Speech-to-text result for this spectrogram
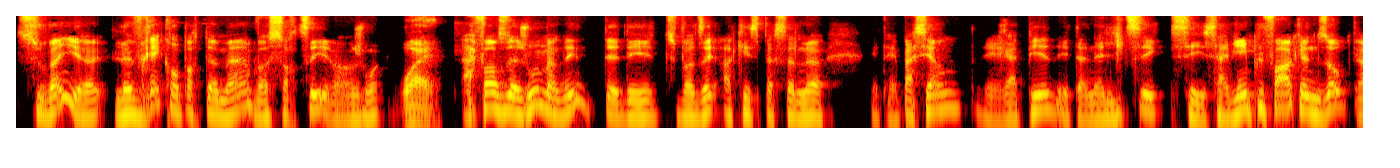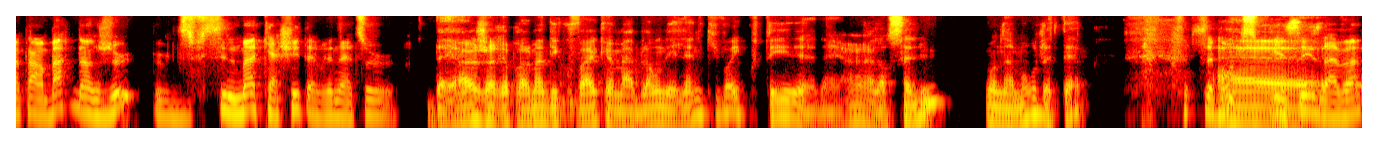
souvent, le vrai comportement va sortir en jouant. Ouais. À force de jouer, tu vas dire OK, cette personne-là est impatiente, est rapide, est analytique. ça vient plus fort que nous autres. Quand tu embarques dans le jeu, tu peux difficilement cacher ta vraie nature. D'ailleurs, j'aurais probablement découvert que ma blonde Hélène, qui va écouter euh, d'ailleurs, alors salut, mon amour, je t'aime. C'est bon que tu précises avant.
